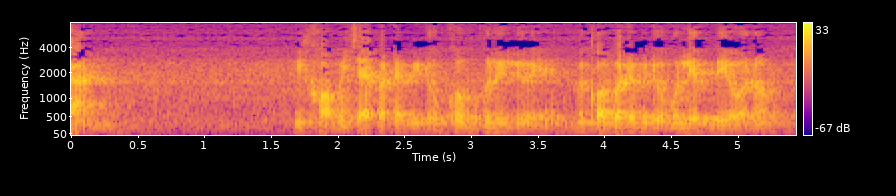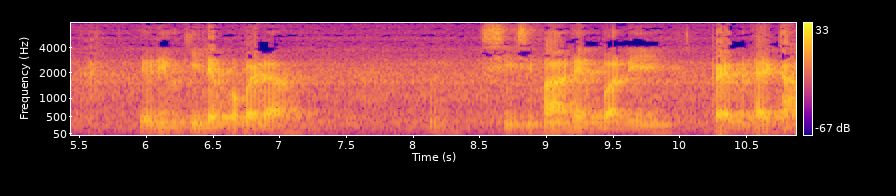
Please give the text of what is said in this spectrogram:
การ วิเคราะห์วิจัยพระไตรปิฎกเพิ่มขึ้นเรื่อยๆ เมื่อก่อนพระไตรปิฎกมันเล่มเดียวเนาะ เดี๋ยวนี้มันกี่เล่มเข้าไปแล้วสี่สิบห้าเล่มบาลีแปลเป็นไทยเก้า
